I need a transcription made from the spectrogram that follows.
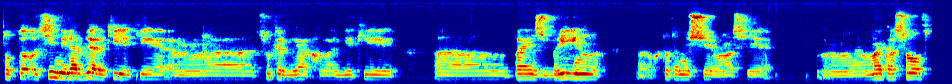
Тобто оці мільярдери, ті, які ем, е, Цукерберг, які е, Пейдж, Брін, хто там іще у нас є, Microsoft,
